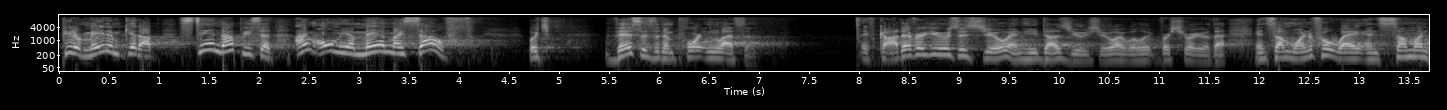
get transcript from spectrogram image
Peter made him get up. Stand up, he said. I'm only a man myself. Which, this is an important lesson. If God ever uses you, and he does use you, I will assure you of that, in some wonderful way, and someone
